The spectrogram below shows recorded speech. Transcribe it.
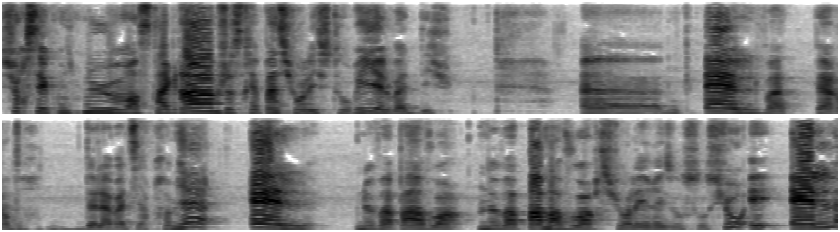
sur ses contenus Instagram, je serai pas sur les stories, elle va être déçue. Euh, donc elle va perdre de la matière première, elle ne va pas avoir, ne va pas m'avoir sur les réseaux sociaux et elle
